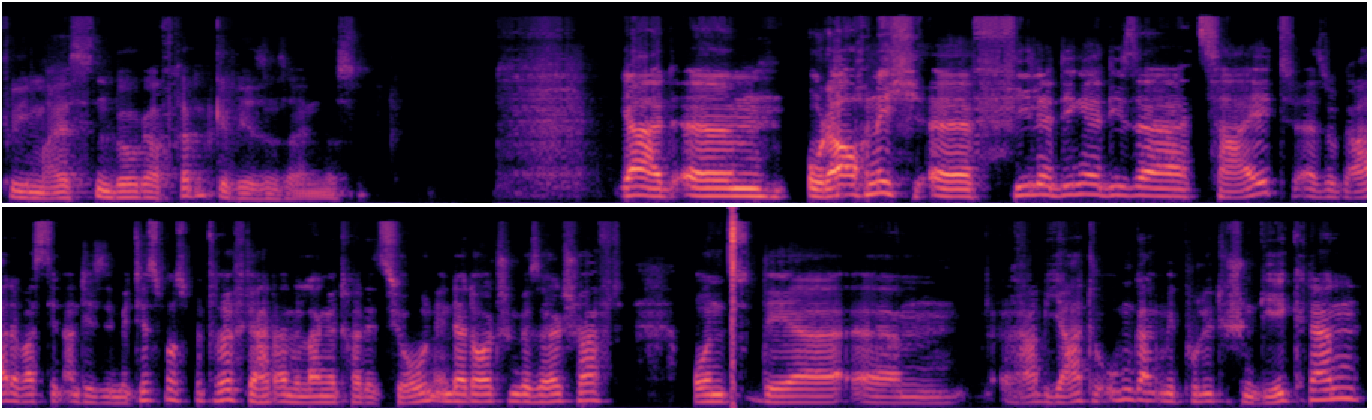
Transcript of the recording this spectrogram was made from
für die meisten Bürger fremd gewesen sein müssen. Ja, ähm, oder auch nicht. Äh, viele Dinge dieser Zeit, also gerade was den Antisemitismus betrifft, der hat eine lange Tradition in der deutschen Gesellschaft und der ähm, rabiate Umgang mit politischen Gegnern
